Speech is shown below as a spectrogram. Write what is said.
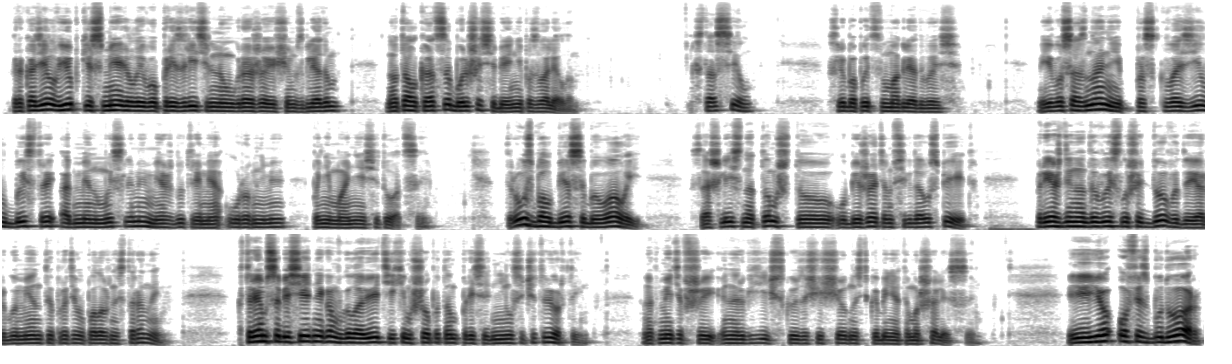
Крокодил в юбке смерил его презрительно угрожающим взглядом, но толкаться больше себе не позволяла. Стас сел, с любопытством оглядываясь. В его сознании просквозил быстрый обмен мыслями между тремя уровнями понимания ситуации. Трус, балбес и бывалый сошлись на том, что убежать он всегда успеет. Прежде надо выслушать доводы и аргументы противоположной стороны — к трем собеседникам в голове тихим шепотом присоединился четвертый, отметивший энергетическую защищенность кабинета маршалессы. Ее офис-будуар,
